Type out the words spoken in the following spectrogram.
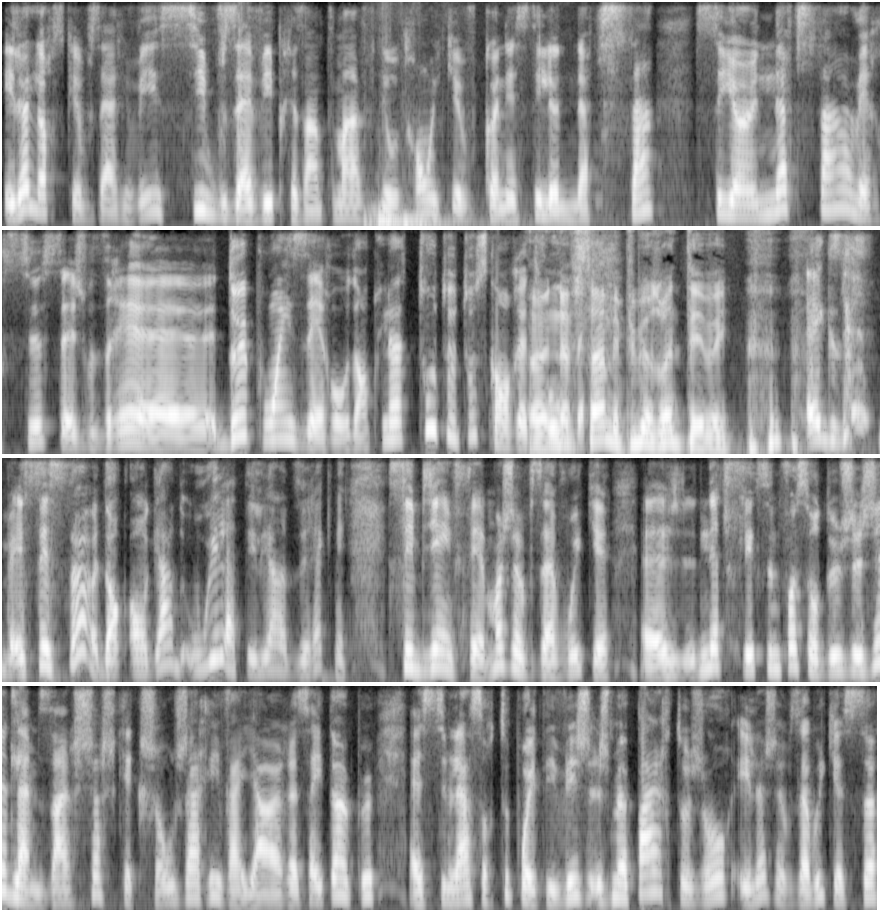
Et là, lorsque vous arrivez, si vous avez présentement Vidéotron et que vous connaissez le 900, c'est un 900 versus, je vous dirais, 2.0. Euh, Donc là, tout, tout, tout ce qu'on retrouve. Un 900, mais plus besoin de TV. exact. Ben, c'est ça. Donc, on garde, oui, la télé en direct, mais c'est bien fait. Moi, je vais vous avouer que euh, Netflix, une fois sur deux, j'ai de la misère, je cherche quelque chose, j'arrive ailleurs. Ça a été un peu euh, similaire sur tout.tv. Je, je me perds toujours. Et là, je vais vous avouer que ça,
